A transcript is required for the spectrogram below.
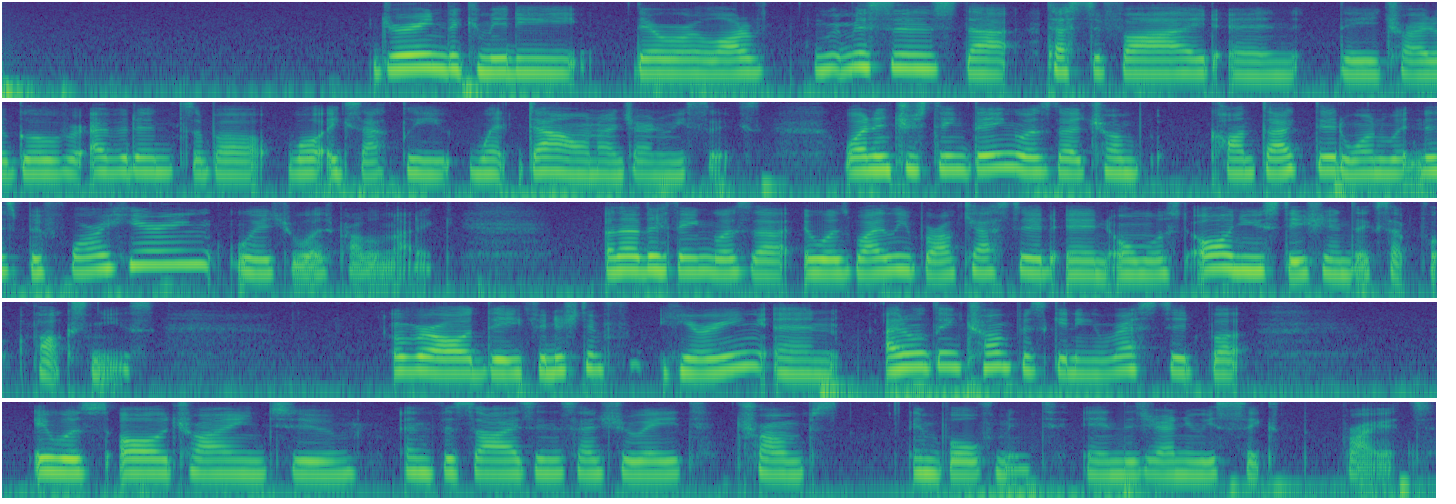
During the committee there were a lot of witnesses that testified and they tried to go over evidence about what exactly went down on January 6th. One interesting thing was that Trump contacted one witness before a hearing, which was problematic. Another thing was that it was widely broadcasted in almost all news stations except Fox News. Overall, they finished the hearing, and I don't think Trump is getting arrested, but it was all trying to emphasize and accentuate Trump's involvement in the January 6th riot.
